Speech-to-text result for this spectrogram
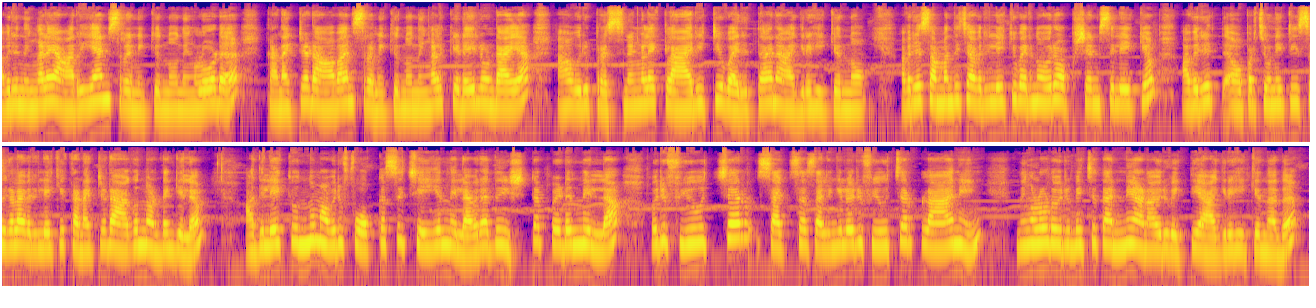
അവർ നിങ്ങളെ അറിയാൻ ശ്രമിക്കുന്നു നിങ്ങളോട് കണക്റ്റഡ് ആവാൻ ശ്രമിക്കുന്നു നിങ്ങൾക്കിടയിലുണ്ടായ ആ ഒരു പ്രശ്നങ്ങളെ ക്ലാരിറ്റി വരുത്താൻ ആഗ്രഹിക്കുന്നു. അവരെ സംബന്ധിച്ച് അവരിലേക്ക് വരുന്ന ഓരോ ഓപ്ഷൻസിലേക്കും അവർ ഓപ്പർച്യൂണിറ്റീസുകൾ അവരിലേക്ക് കണക്റ്റഡ് ആകുന്നുണ്ടെങ്കിലും അതിലേക്കൊന്നും അവർ ഫോക്കസ് ചെയ്യുന്നില്ല. അവരത് ഇഷ്ടപ്പെടുന്നില്ല. ഒരു ഫ്യൂച്ചർ സക്സസ് അല്ലെങ്കിൽ ഒരു ഫ്യൂച്ചർ പ്ലാനിങ് നിങ്ങളോട് ഒരുമിച്ച് തന്നെയാണ് ആ ഒരു വ്യക്തി ആഗ്രഹിക്കുന്നത്.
